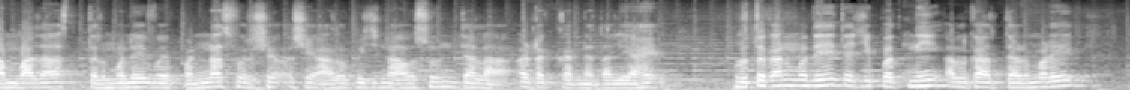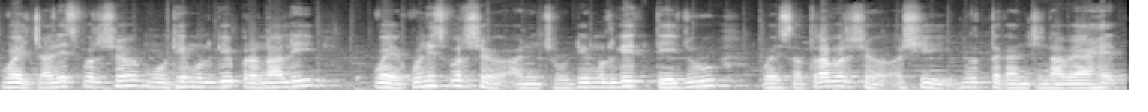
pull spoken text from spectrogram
अंबादास तलमले वय पन्नास वर्ष असे आरोपीचे नाव असून त्याला अटक करण्यात आली आहे. मृतकांमध्ये त्याची पत्नी अलका तळमळे वय चाळीस वर्ष मोठी मुलगी प्रणाली वय एकोणीस वर्ष आणि छोटी मुलगी तेजू वय सतरा वर्ष अशी मृतकांची नावे आहेत.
